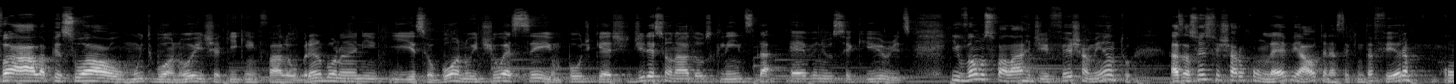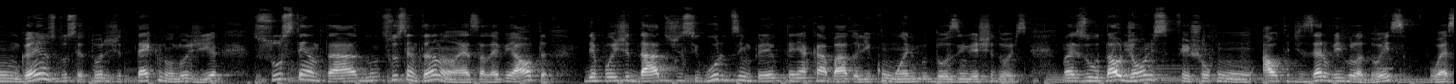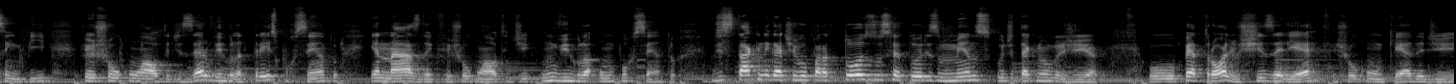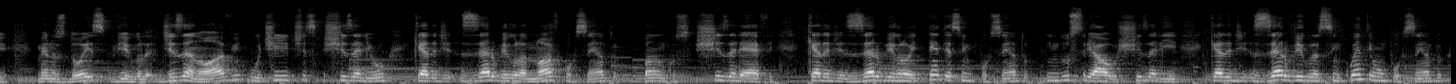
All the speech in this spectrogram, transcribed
Fala pessoal, muito boa noite. Aqui quem fala é o Breno Bonani e esse é o Boa Noite USA, um podcast direcionado aos clientes da Avenue Securities. E vamos falar de fechamento. As ações fecharam com leve alta nesta quinta-feira, com ganhos dos setores de tecnologia sustentado, sustentando essa leve alta depois de dados de seguro-desemprego terem acabado ali com o ânimo dos investidores. Mas o Dow Jones fechou com alta de 0,2, o S&P fechou com alta de 0,3% e a Nasdaq fechou com alta de 1,1%. Destaque negativo para todos os setores menos o de tecnologia. O petróleo XLE fechou com queda de menos 2,19%, o utilities XLU queda de 0,9%, bancos XLF queda de 0,85%, industrial XLI queda de 0,51%,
